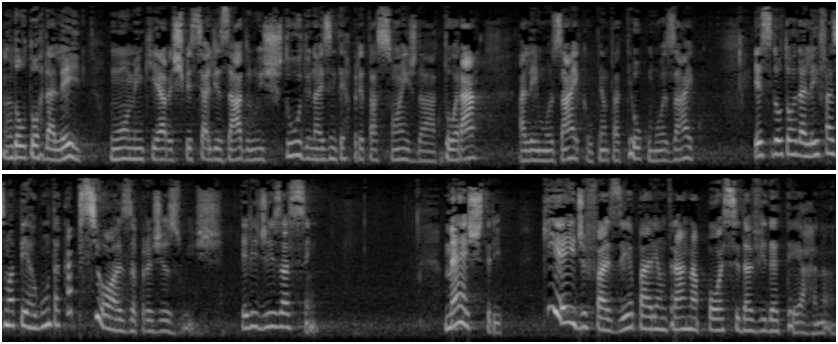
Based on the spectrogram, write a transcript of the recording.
um doutor da lei, um homem que era especializado no estudo e nas interpretações da Torá, a lei mosaica, o Pentateuco mosaico, esse doutor da lei faz uma pergunta capciosa para Jesus. Ele diz assim: Mestre, que hei de fazer para entrar na posse da vida eterna?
